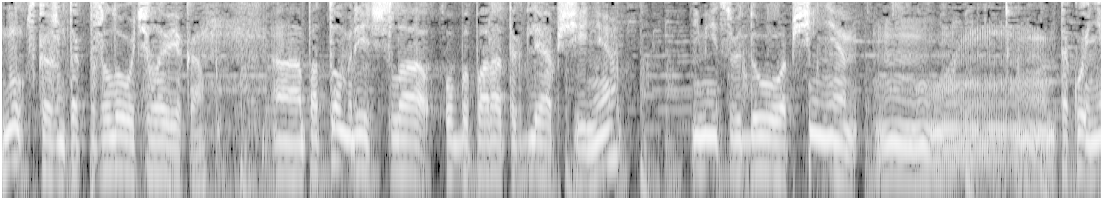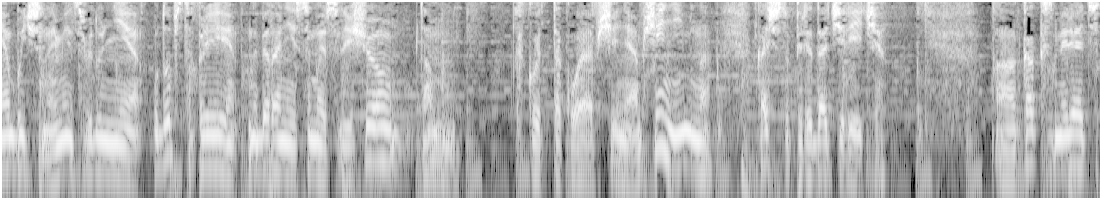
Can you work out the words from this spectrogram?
ну, скажем так, пожилого человека. А потом речь шла об аппаратах для общения. Имеется в виду общение такое необычное. Имеется в виду не удобство при набирании смс или еще там какое-то такое общение. Общение именно качество передачи речи. А как измерять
